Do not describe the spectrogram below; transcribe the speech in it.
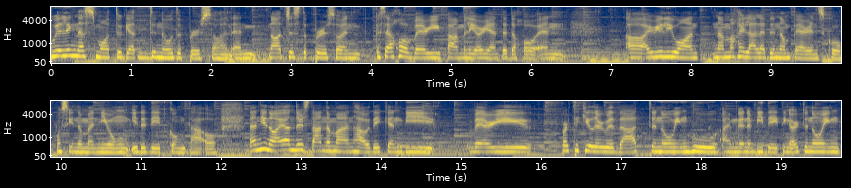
willingness mo to get to know the person and not just the person. Kasi ako, very family-oriented ako and uh, I really want na makilala din ng parents ko kung sino man yung ide-date kong tao. And you know, I understand naman how they can be very particular with that to knowing who I'm gonna be dating or to knowing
